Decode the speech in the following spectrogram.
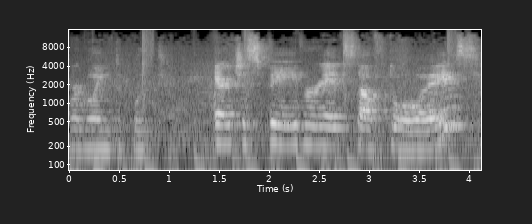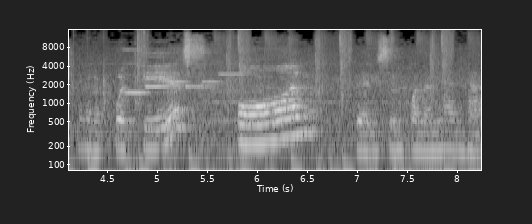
we're going to put Erich's favorite stuffed toys. We're gonna put this on. Very simple lang yan, ha?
